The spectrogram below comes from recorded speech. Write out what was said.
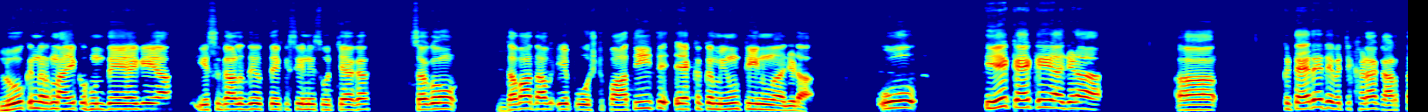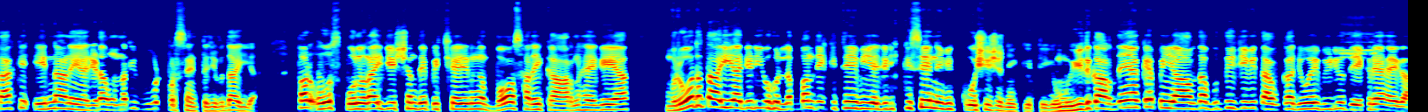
ਲੋਕ ਨਿਰਣਾਇਕ ਹੁੰਦੇ ਹੈਗੇ ਆ। ਇਸ ਗੱਲ ਦੇ ਉੱਤੇ ਕਿਸੇ ਨੇ ਸੋਚਿਆਗਾ। ਸਗੋਂ ਦਵਾ ਦਵ ਇਹ ਪੋਸਟ ਪਾਤੀ ਤੇ ਇੱਕ ਕਮਿਊਨਿਟੀ ਨੂੰ ਆ ਜਿਹੜਾ, ਉਹ ਇਹ ਕਹਿ ਕੇ ਆ ਜਿਹੜਾ ਅ ਕਟਹਿਰੇ ਦੇ ਵਿੱਚ ਖੜਾ ਕਰਤਾ ਕਿ ਇਹਨਾਂ ਨੇ ਆ ਜਿਹੜਾ ਉਹਨਾਂ ਦੀ ਵੋਟ ਪਰਸੈਂਟੇਜ ਵਧਾਈ ਆ। ਪਰ ਉਸ ਪੋਲਰਾਈਜੇਸ਼ਨ ਦੇ ਪਿੱਛੇ ਜਿਹੜੀਆਂ ਬਹੁਤ ਸਾਰੇ ਕਾਰਨ ਹੈਗੇ ਆ। ਵਿਰੋਧਤਾਈ ਆ ਜਿਹੜੀ ਉਹ ਲੱਭਣ ਦੀ ਕਿਤੇ ਵੀ ਆ, ਜਿਹੜੀ ਕਿਸੇ ਨੇ ਵੀ ਕੋਸ਼ਿਸ਼ ਨਹੀਂ ਕੀਤੀ। ਉਮੀਦ ਕਰਦੇ ਆ ਕਿ ਪੰਜਾਬ ਦਾ ਬੁੱਧੀਜੀਵੀ ਤਬਕਾ ਜੋ ਇਹ ਵੀਡੀਓ ਦੇਖ ਰਿਹਾ ਹੈਗਾ,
